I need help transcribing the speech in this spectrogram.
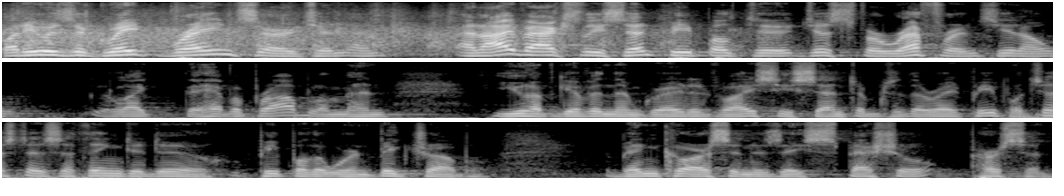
But he was a great brain surgeon. And, and I've actually sent people to, just for reference, you know, like they have a problem. And you have given them great advice. He sent them to the right people, just as a thing to do, people that were in big trouble. Ben Carson is a special person.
